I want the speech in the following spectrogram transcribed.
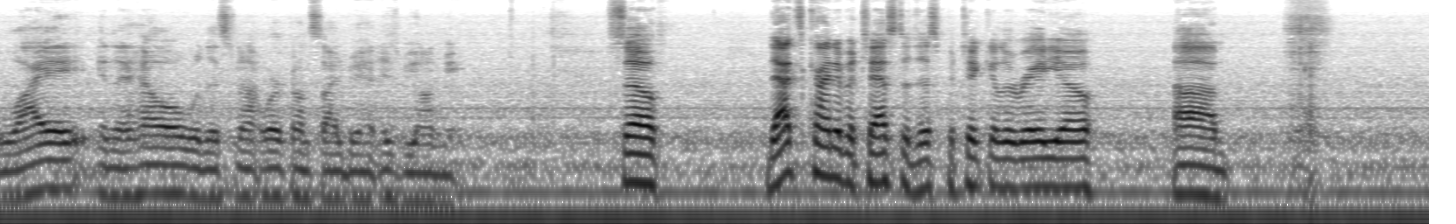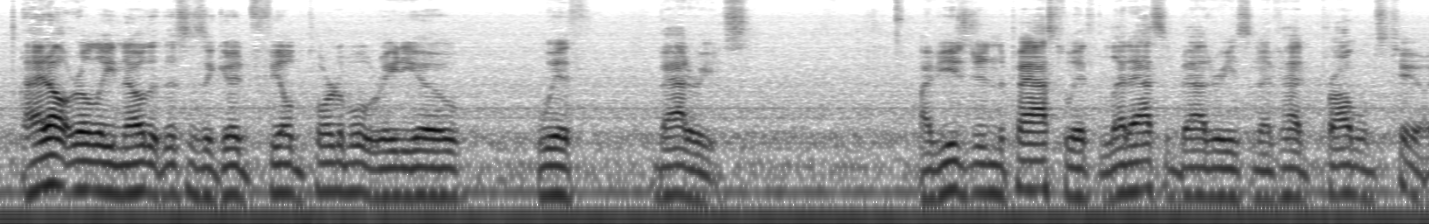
why in the hell will this not work on sideband is beyond me. So that's kind of a test of this particular radio. Um, I don't really know that this is a good field portable radio with batteries. I've used it in the past with lead acid batteries and I've had problems too.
